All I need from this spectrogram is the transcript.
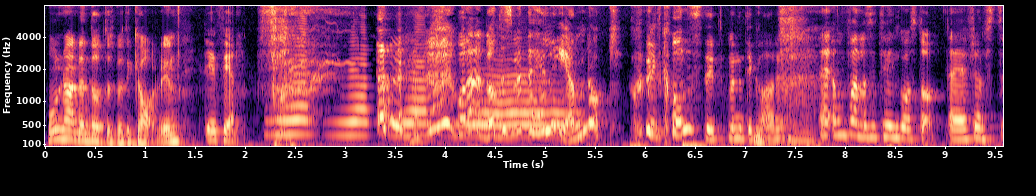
Hon hade en dotter som hette Karin. Det är fel. Hon hade en dotter som hette Helen dock. Sjukt konstigt, men inte Karin. Eh, Hon förvandlade sig till en gås då. Eh, Främst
